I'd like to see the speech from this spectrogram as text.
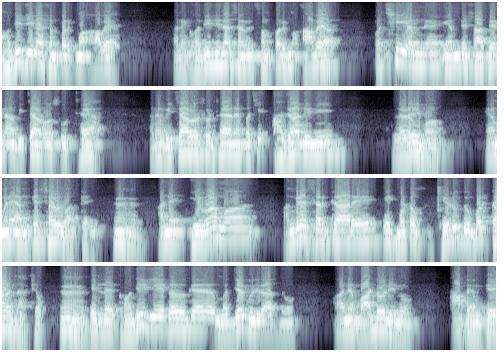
ગાંધીજીના સંપર્કમાં આવ્યા. અને ગાંધીજીના સંપર્કમાં આવ્યા પછી એમને એમની સાથેના વિચારો શું થયા. અને વિચારો શું થયા અને પછી આઝાદીની લડાઈમાં એમણે એમ કે શરૂઆત કરી. અને એવામાં અંગ્રેજ સરકારે એક મોટો ખેડૂત ઉપર કર નાખ્યો. એટલે ગાંધીજીએ કહ્યું કે મધ્ય ગુજરાતનું અને બારડોલીનું આપ એમ કે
